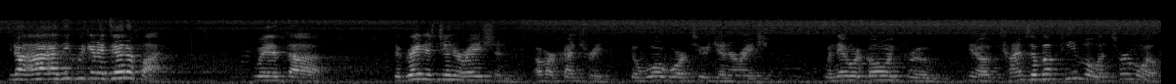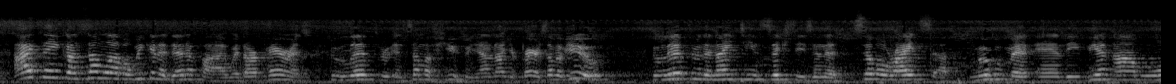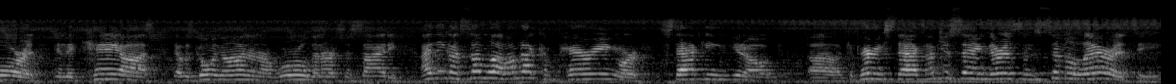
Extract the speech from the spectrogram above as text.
You know, I, I think we can identify with uh, the greatest generation of our country, the World War II generation, when they were going through, you know, times of upheaval and turmoil. I think on some level we can identify with our parents who lived through, and some of you, you know, not your parents, some of you who lived through the 1960s and the civil rights uh, movement and the Vietnam War and, and, the chaos that was going on in our world and our society. I think on some level, I'm not comparing or stacking, you know, uh, comparing stacks. I'm just saying there is some similarity.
